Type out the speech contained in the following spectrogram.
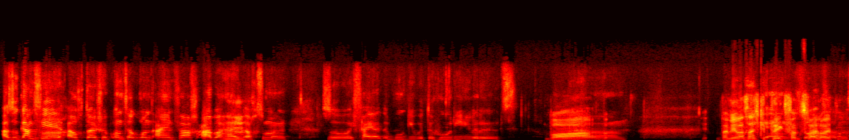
Also ganz viel Ja. auch Deutschrap Untergrund einfach, aber halt auch so mal so, ich feiere halt Boogie with the Hoodie übelst. Boah, Ähm, bei mir war es eigentlich geprägt von zwei Leuten.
